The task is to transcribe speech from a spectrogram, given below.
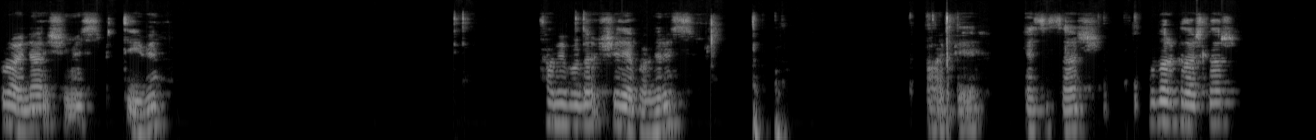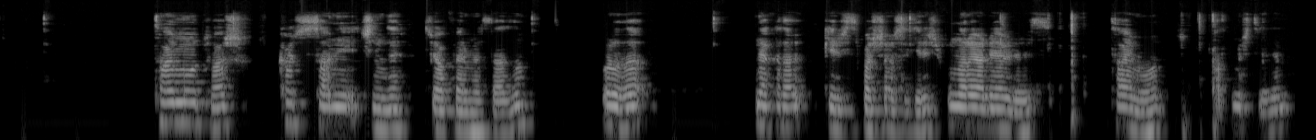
burayla işimiz bitti gibi. Tabi burada şey yapabiliriz. IP, SSH. Burada arkadaşlar timeout var. Kaç saniye içinde cevap vermesi lazım. Burada ne kadar giriş başlarsa giriş. Bunları ayarlayabiliriz. Timeout 60 diyelim.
